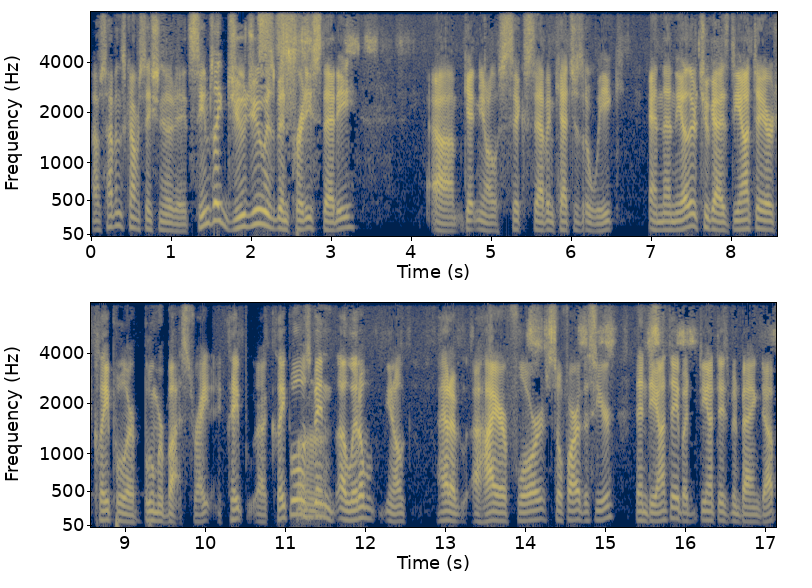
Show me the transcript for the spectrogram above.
I was having this conversation the other day. It seems like Juju has been pretty steady, um, getting you know six, seven catches a week and then the other two guys, Diontae or Claypool, are boomer bust, right? Clay, uh, Claypool has been uh-huh. a little, you know, had a, a, higher floor so far this year than Diontae, but Diontae's been banged up.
